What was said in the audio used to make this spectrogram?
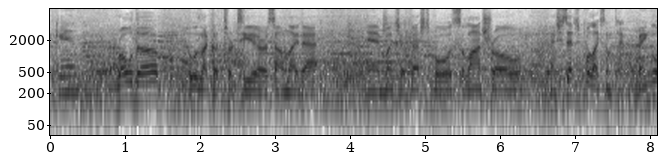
chicken rolled up It was like a tortilla or something like that. And a bunch of vegetables, cilantro. And she said she put like some type of mango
